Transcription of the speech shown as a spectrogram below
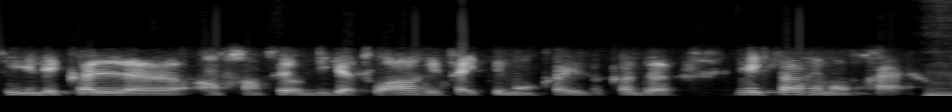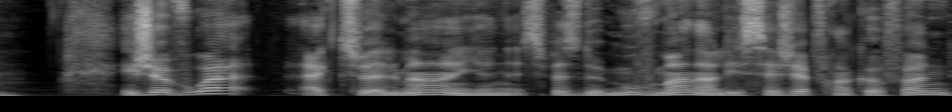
c'est l'école euh, en français obligatoire et ça a été mon cas et le cas de mes sœurs et mon frère. Hmm. Et je vois actuellement, il y a une espèce de mouvement dans les cégeps francophones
